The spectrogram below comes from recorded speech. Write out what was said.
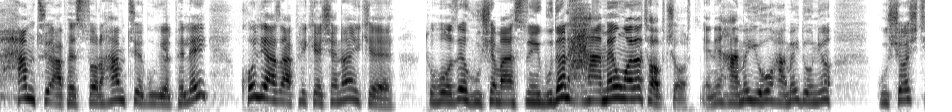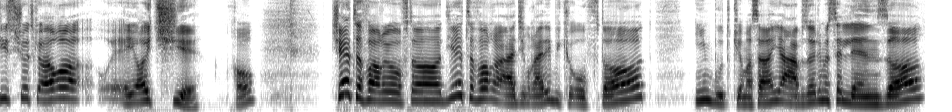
هم توی App Store هم توی Google Play کلی از اپلیکیشن هایی که تو حوزه هوش مصنوعی بودن همه اومدن top chart یعنی همه یهو همه دنیا گوشاش تیز شد که آقا AI چیه؟ خب؟ چه اتفاقی افتاد؟ یه اتفاق عجیب غریبی که افتاد این بود که مثلا یه ابزاری مثل Lensa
